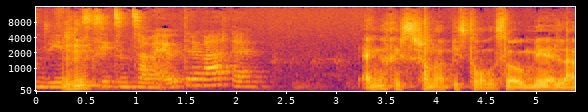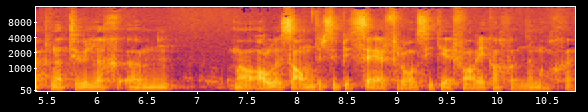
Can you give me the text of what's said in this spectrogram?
Und wie war mhm. es, zum zusammen Eltern werden? Eigentlich ist es schon etwas Tolles, weil wir erlebt natürlich ähm, mal alles anders. Ich bin sehr froh, dass ich diese Erfahrung machen konnte.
